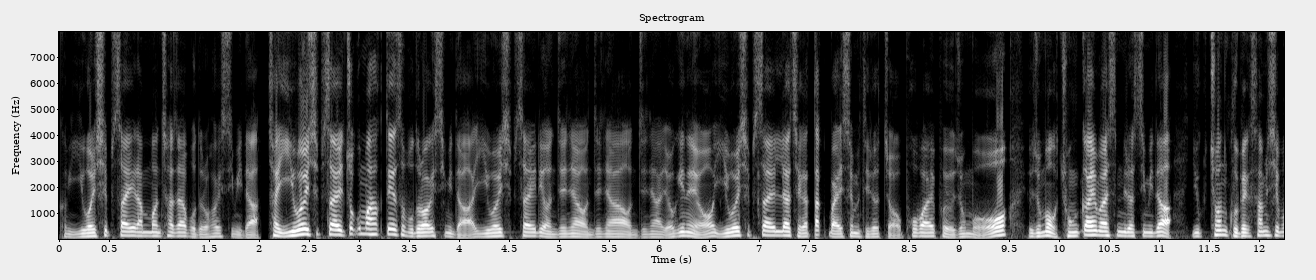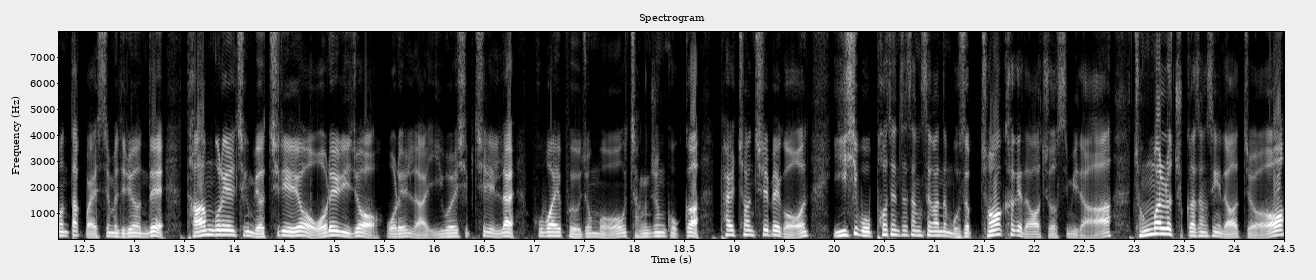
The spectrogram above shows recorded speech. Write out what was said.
그럼 2월 14일 한번 찾아보도록 하겠습니다. 자, 2월 14일 조금만 확대해서 보도록 하겠습니다. 2월 14일이 언제냐, 언제냐, 언제냐 여기네요. 2월 14일 날 제가 딱 말씀을 드렸죠. 포바이포 요 종목, 요 종목 종가에 말씀드렸습니다. 6,930원 딱 말씀을 드렸는데 다음 거래일 지금 며칠이에요? 월요일이죠. 월요일 날 2월 17일 날 포바이포 요 종목 장중 고가 8,700원 25% 상승하는 모습 정확하게 나와 주었습니다. 정말 로 주가 상승이 나왔죠.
